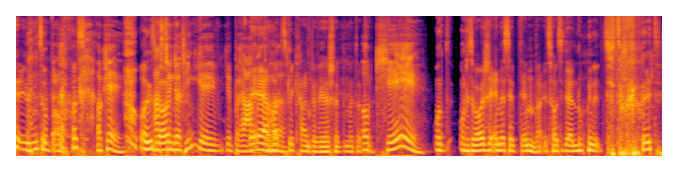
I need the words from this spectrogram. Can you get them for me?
in, in unserem Baumhaus. Okay. Hast war, du ihn dorthin ge gebracht? er hat es gekannt, weil wir schon immer dort waren. Okay. Und, und es war aber schon Ende September. Jetzt hat sich der Lungenentzündung geholt,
